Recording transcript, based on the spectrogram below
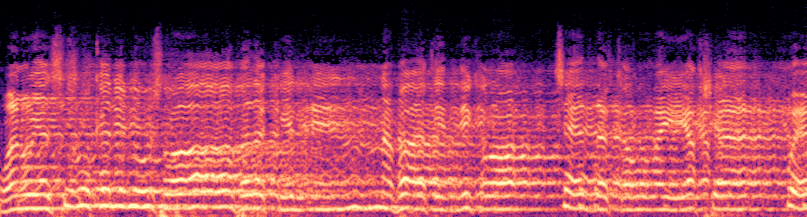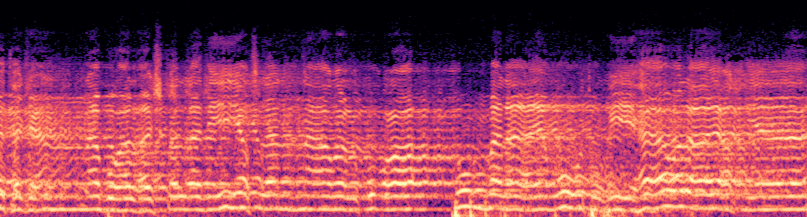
ونيسرك لليسرى فذكر إن نفعت الذكرى. سيذكر من يخشى ويتجنبها الأشقى الذي يصلى النار الكبرى. ثم لا يموت فيها ولا يحيا.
